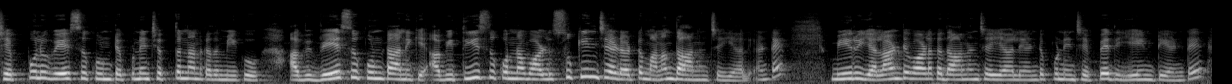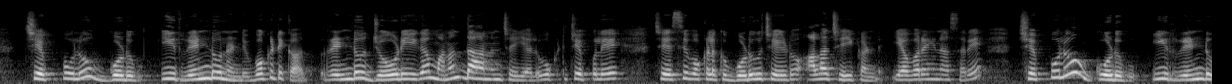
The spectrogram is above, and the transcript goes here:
చెప్పులు వేసుకుంటే ఇప్పుడు నేను చెప్తున్నాను కదా మీకు అవి వేసుకుంటానికి అవి తీసుకున్న వాళ్ళు సుఖించేటట్టు మనం దానం చేయాలి అంటే మీరు ఎలాంటి వాళ్ళకి దానం చేయాలి అంటే ఇప్పుడు నేను చెప్పేది ఏంటి అంటే చెప్పులు గొడుగు. ఈ రెండునండి ఒకటి కాదు. రెండు జోడీగా మనం దానం చేయాలి ఒకటి చెప్పులే చేసి ఒకళ్ళకి గొడుగు చేయడం అలా చేయకండి. ఎవరైనా సరే చెప్పులు గొడుగు ఈ రెండు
